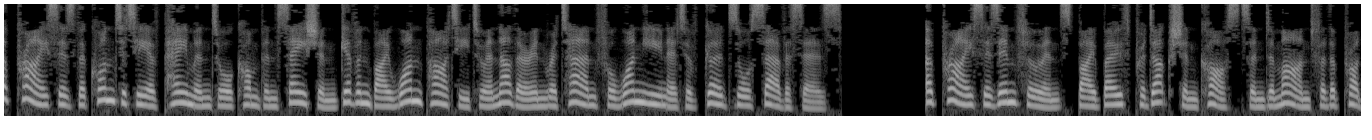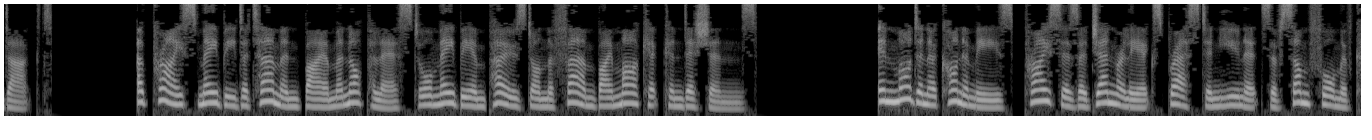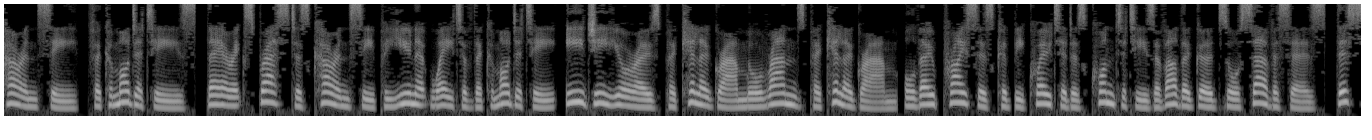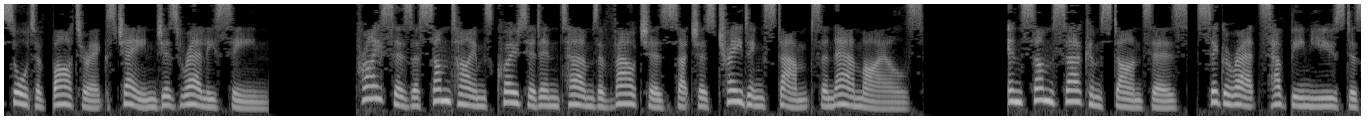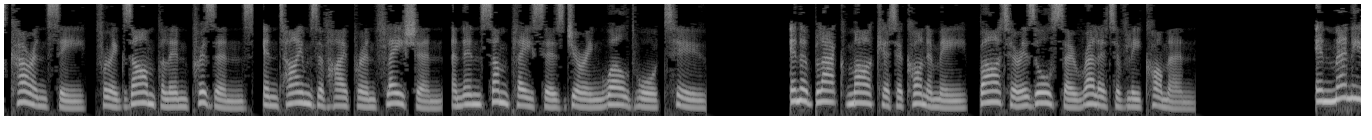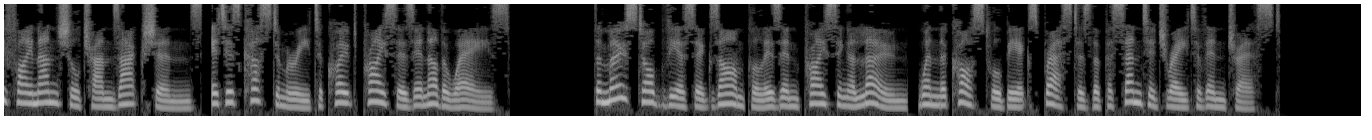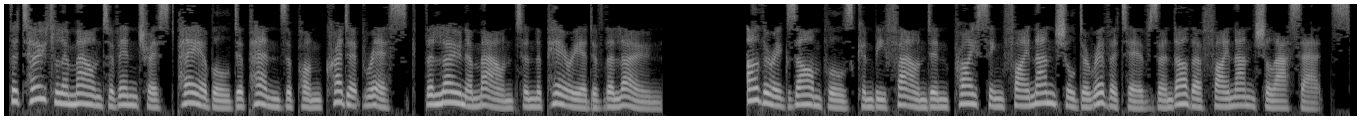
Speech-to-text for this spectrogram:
A price is the quantity of payment or compensation given by one party to another in return for one unit of goods or services. A price is influenced by both production costs and demand for the product. A price may be determined by a monopolist or may be imposed on the firm by market conditions. In modern economies, prices are generally expressed in units of some form of currency. For commodities, they are expressed as currency per unit weight of the commodity, e.g. euros per kilogram or rands per kilogram. Although prices could be quoted as quantities of other goods or services, this sort of barter exchange is rarely seen. Prices are sometimes quoted in terms of vouchers such as trading stamps and air miles. In some circumstances, cigarettes have been used as currency, for example in prisons, in times of hyperinflation, and in some places during World War II. In a black market economy, barter is also relatively common. In many financial transactions, it is customary to quote prices in other ways. The most obvious example is in pricing a loan, when the cost will be expressed as the percentage rate of interest. The total amount of interest payable depends upon credit risk, the loan amount and the period of the loan. Other examples can be found in pricing financial derivatives and other financial assets.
